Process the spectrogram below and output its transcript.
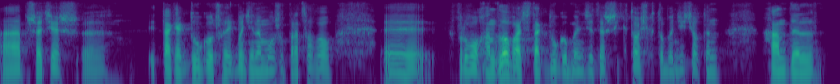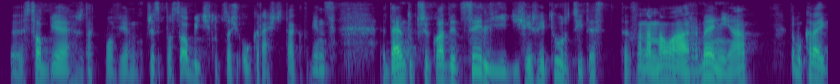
e, przecież e, tak jak długo człowiek będzie na morzu pracował, e, próbował handlować, tak długo będzie też i ktoś, kto będzie chciał ten handel sobie, że tak powiem, przysposobić lub coś ukraść. Tak? Więc dałem tu przykłady Cylii, dzisiejszej Turcji, to jest tak zwana Mała Armenia. To był kraj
